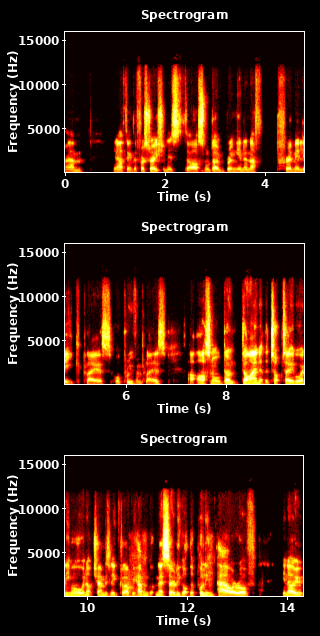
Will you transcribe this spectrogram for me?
Um, you know, I think the frustration is that Arsenal don't bring in enough Premier League players or proven players. Uh, Arsenal don't dine at the top table anymore. We're not Champions League club. We haven't got necessarily got the pulling power of, you know,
